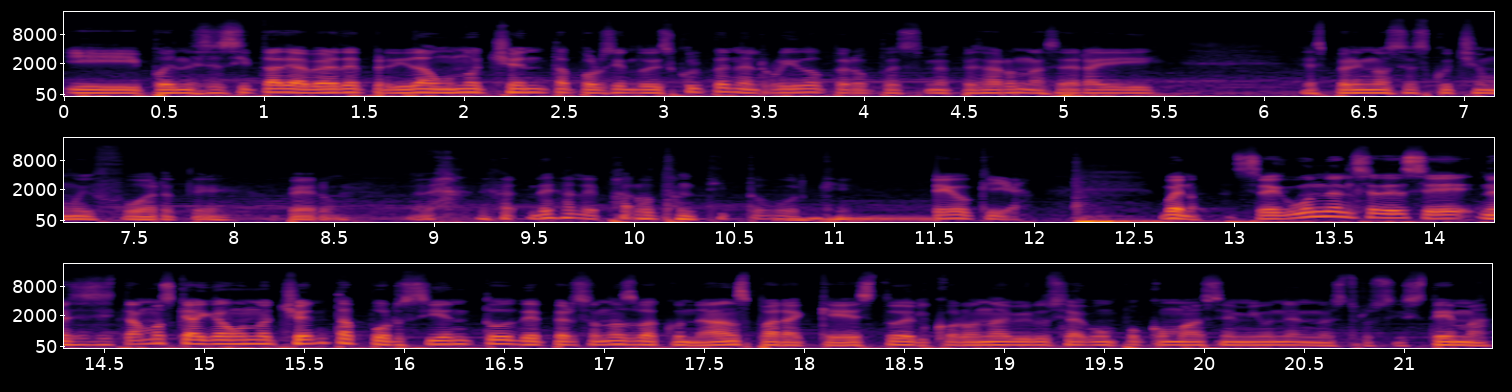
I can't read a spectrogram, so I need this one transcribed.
y pues necesita de haber de perdida un 80%. Disculpen el ruido, pero pues me empezaron a hacer ahí. Espero y no se escuche muy fuerte, pero déjale paro tantito porque creo que ya. Bueno, según el CDC, necesitamos que haya un 80% de personas vacunadas para que esto del coronavirus se haga un poco más inmune en nuestro sistema.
